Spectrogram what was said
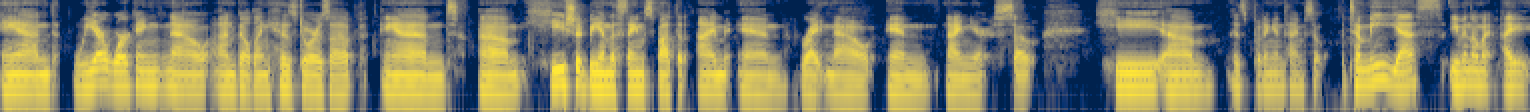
And we are working now on building his doors up. And um, he should be in the same spot that I'm in right now in nine years. So he um, is putting in time. So to me, yes, even though my, I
